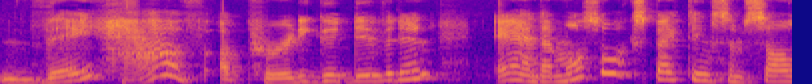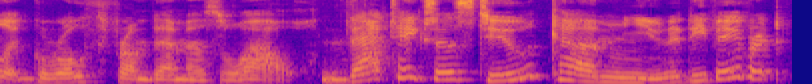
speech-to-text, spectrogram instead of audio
They have a pretty good dividend and I'm also expecting some solid growth from them as well. That takes us to community favorite,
